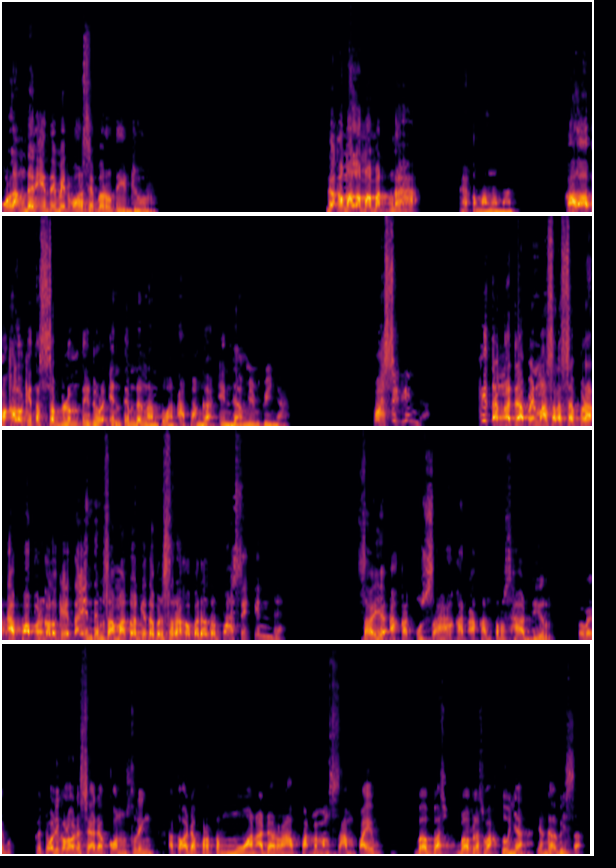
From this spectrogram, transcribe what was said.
Pulang dari intimate worship baru tidur. Gak kemalaman. Enggak. Gak kemalaman. Kalau apa? Kalau kita sebelum tidur intim dengan Tuhan, apa enggak indah mimpinya? Pasti indah. Kita ngadapin masalah seberat apa pun kalau kita intim sama Tuhan, kita berserah kepada Tuhan, pasti indah. Saya akan usahakan akan terus hadir, Bapak Ibu. Kecuali kalau ada saya ada konseling atau ada pertemuan, ada rapat memang sampai babas bablas waktunya, ya nggak bisa.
